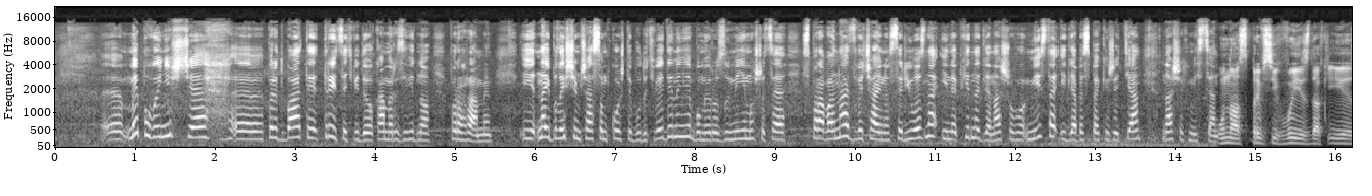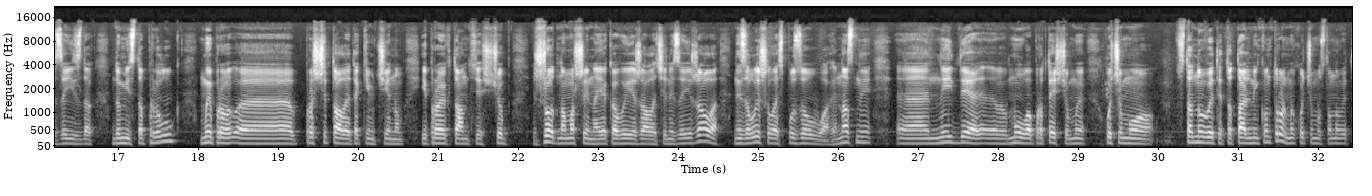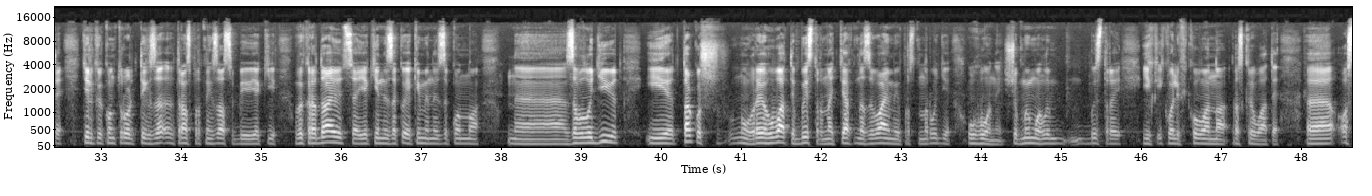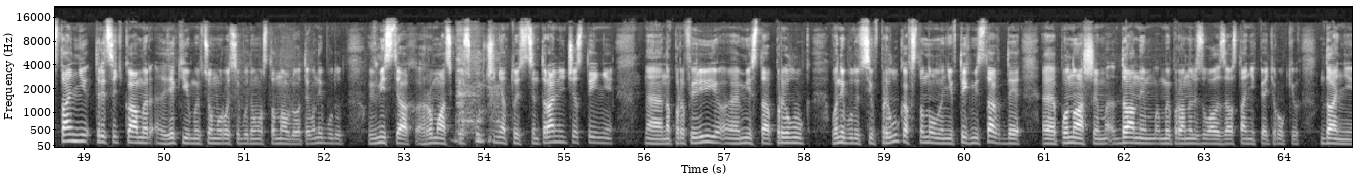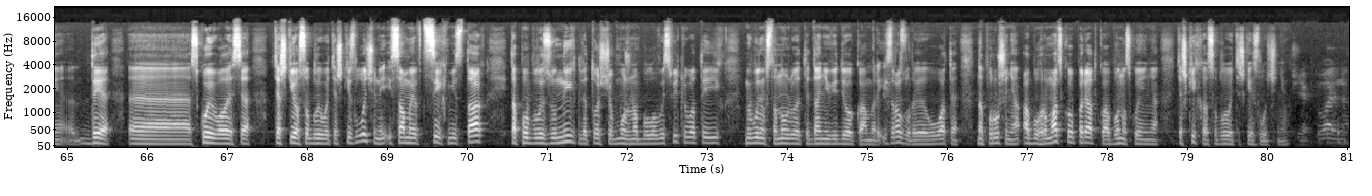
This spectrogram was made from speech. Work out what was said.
Е, Ми повинні ще е, придбати 30 відеокамер згідно програми. І найближчим часом кошти будуть виділені, бо ми розуміємо, що це справа надзвичайно серйозна і необхідна для нашого міста і для безпеки життя наших містян. У нас при всіх виїздах і заїздах до міста Прилук ми про, е, просчитали таким чином і проєктанти, щоб жодна машина, яка виїжджала чи не заїжджала, не залишилась поза уваги. Нас не, е, не йде е, мова про те, що ми хочемо. Встановити тотальний контроль. Ми хочемо встановити тільки контроль тих транспортних засобів, які викрадаються, які незакон, якими незаконно е, заволодіють, і також ну, реагувати швидко на так називаємо в простонароді угони, щоб ми могли швидко їх і кваліфіковано розкривати. Е, останні 30 камер, е, які ми в цьому році будемо встановлювати, вони будуть в місцях громадського скупчення, тобто в центральній частині, на периферії міста Прилук. Вони будуть всі в Прилуках встановлені, в тих містах, де е, по нашим даним ми проаналізували за останні 5 років дані, де е, скоювалися тяжкі, особливо тяжкі злочини, і саме в цих містах та поблизу них, для того, щоб можна було висвітлювати їх, ми будемо встановлювати дані відеокамери і зразу реагувати на порушення або громадського порядку, або на скоєння тяжких, особливо тяжких злочинів. Очень актуально,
